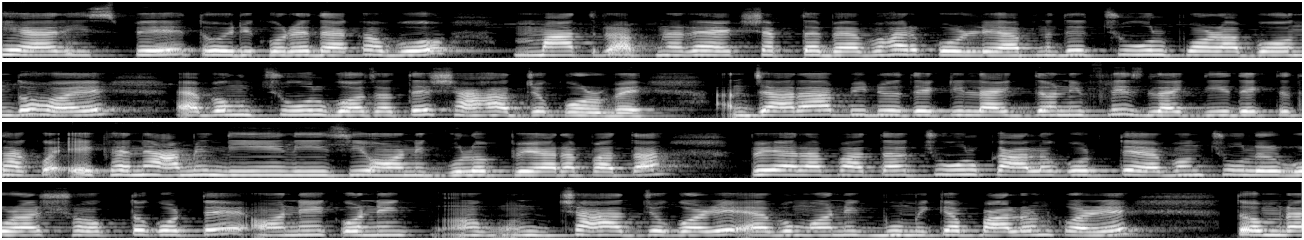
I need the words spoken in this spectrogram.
হেয়ার স্প্রে তৈরি করে দেখাবো। মাত্র আপনারা এক সপ্তাহ ব্যবহার করলে আপনাদের চুল পড়া বন্ধ হয় এবং চুল গজাতে সাহায্য করবে। যারা ভিডিওতে একটি লাইক দেওনি প্লিজ লাইক দিয়ে দেখতে থাকো। এখানে আমি নিয়ে নিয়েছি অনেকগুলো পেয়ারা পাতা। পেয়ারা পাতা চুল কালো করতে এবং চুলের গোড়া শক্ত করতে অনেক অনেক সাহায্য করে এবং অনেক ভূমিকা পালন করে। তোমরা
